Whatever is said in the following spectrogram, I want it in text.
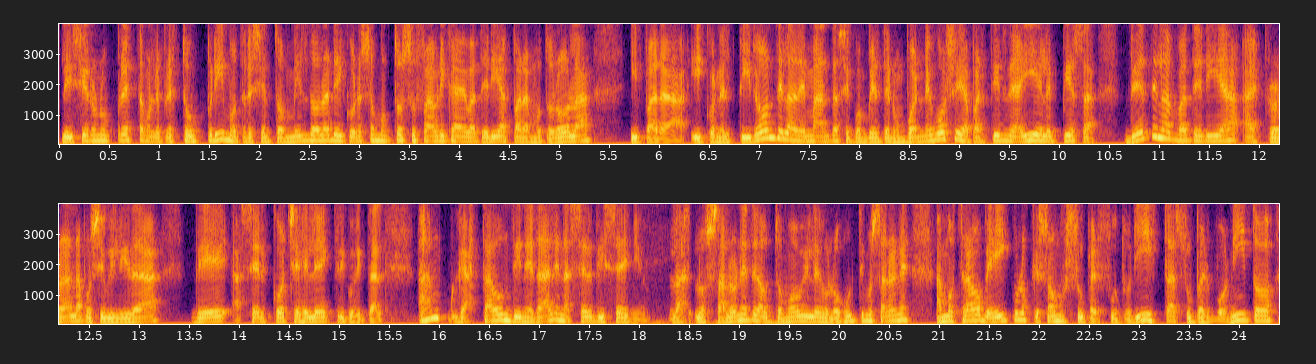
le hicieron un préstamo, le prestó un primo 300 mil dólares y con eso montó su fábrica de baterías para Motorola y para y con el tirón de la demanda se convierte en un buen negocio y a partir de ahí él empieza desde las baterías a explorar la posibilidad de hacer coches eléctricos y tal. Han gastado un dineral en hacer diseño. los salones del automóvil o los últimos salones han mostrado vehículos que son súper futuristas, súper bonitos,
